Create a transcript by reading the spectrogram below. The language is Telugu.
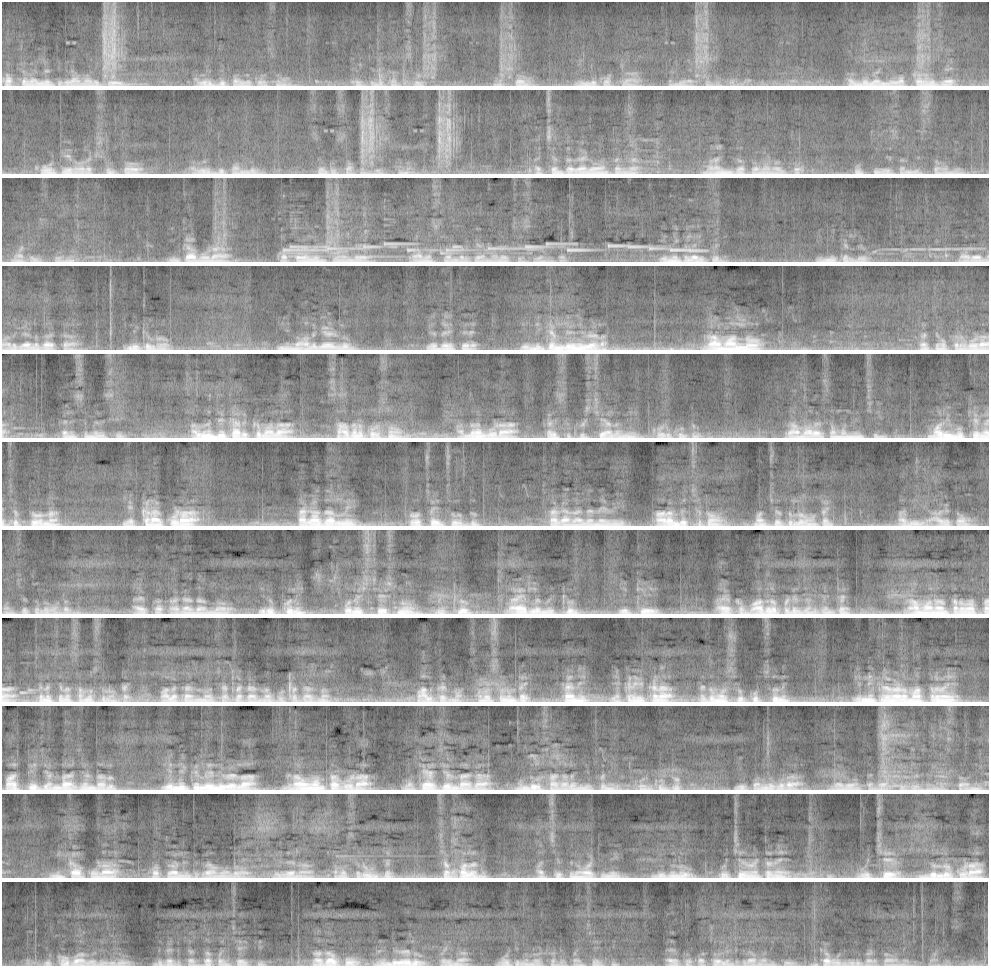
కొత్త వెల్లంటి గ్రామానికి అభివృద్ధి పనుల కోసం పెట్టిన ఖర్చు మొత్తం రెండు కోట్ల రెండు లక్షల రూపాయలు. అందులో ఈ ఒక్కరోజే కోటి ఇరవై లక్షలతో అభివృద్ధి పనులు శంకుస్థాపన చేసుకున్నాం. అత్యంత వేగవంతంగా నాణ్యత ప్రమాణాలతో పూర్తి చేసి అందిస్తామని మాట ఇస్తూ ఇంకా కూడా కొత్త ఇంట్లో ఉండే గ్రామస్తులందరికీ మనవి చేసేది ఒకటే ఎన్నికలు అయిపోయినాయి. ఎన్నికలు లేవు. మరో నాలుగేళ్ళ దాకా ఎన్నికలు రావు. ఈ నాలుగేళ్ళు ఏదైతే ఎన్నికలు లేని వేళ గ్రామాల్లో ప్రతి ఒక్కరు కూడా కలిసిమెలిసి అభివృద్ధి కార్యక్రమాల సాధన కోసం అందరం కూడా కలిసి కృషి చేయాలని కోరుకుంటూ గ్రామాలకు సంబంధించి మరీ ముఖ్యంగా చెప్తూ ఉన్నా ఎక్కడా కూడా తగాదాలని ప్రోత్సహించవద్దు. తగాదాలు అనేవి ప్రారంభించడం మన చేతుల్లో ఉంటాయి. అది ఆగటం మన చేతుల్లో ఉండదు. ఆ యొక్క తగాదాల్లో ఇరుక్కుని పోలీస్ స్టేషను మెట్లు లాయర్ల మెట్లు ఎక్కి ఆ యొక్క బాధలు పడేదానికంటే గ్రామాల తర్వాత చిన్న చిన్న సమస్యలు ఉంటాయి. పాలకాడనో చెట్ల కాడనో గుట్ల కాడనో పాలక సమస్యలు ఉంటాయి. కానీ ఎక్కడికెక్కడ పెద్ద మనుషులు కూర్చుని ఎన్నికల వేళ మాత్రమే పార్టీ జెండా అజెండాలు ఎన్నిక లేని వేళ గ్రామం అంతా కూడా ఒకే అజెండాగా ముందుకు సాగాలని చెప్పని కోరుకుంటూ ఈ పనులు కూడా వేగవంతంగా పూర్తి చేసి అందిస్తామని ఇంకా కూడా కొత్త వాళ్ళింటి గ్రామంలో ఏదైనా సమస్యలు ఉంటే చెప్పాలని. ఆ చెప్పిన వాటిని నిధులు వచ్చిన వెంటనే వచ్చే నిధుల్లో కూడా ఎక్కువ భాగం నిధులు ఎందుకంటే పెద్ద పంచాయతీ దాదాపు రెండు వేలు పైన ఓటింగ్ ఉన్నటువంటి పంచాయతీ ఆ యొక్క కొత్త వాళ్ళింటి గ్రామానికి ఇంకా కూడా నిధులు పెడతామని మాటిస్తుంది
